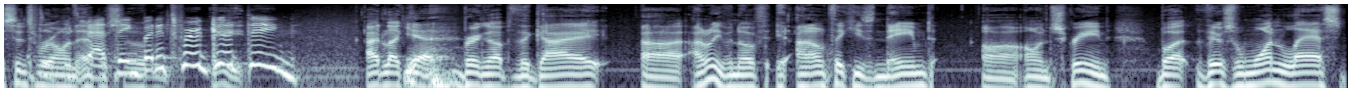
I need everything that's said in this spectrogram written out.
since we're on It's a bad thing, but it's for a good eight, thing. I'd like Yeah. to bring up the guy. Uh, I don't even know if I don't think he's named uh, on screen, but there's one last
